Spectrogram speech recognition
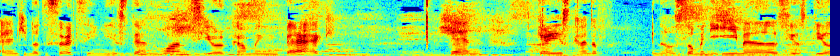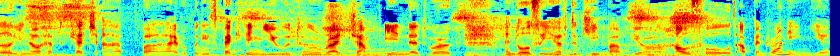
And you know the third thing is then once you're coming back then there is kind of you know so many emails you still you know have to catch up. Uh, everybody expecting you to right jump in at work. And also you have to keep up your household up and running yeah?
